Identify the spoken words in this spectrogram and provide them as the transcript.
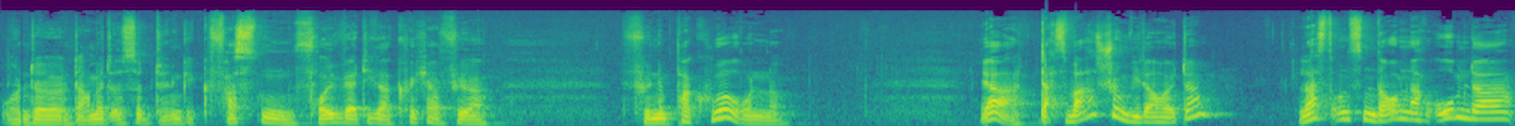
Und äh, damit ist es, denke ich, fast ein vollwertiger Köcher für, für eine Parcoursrunde. Ja, das war's schon wieder heute. Lasst uns einen Daumen nach oben da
